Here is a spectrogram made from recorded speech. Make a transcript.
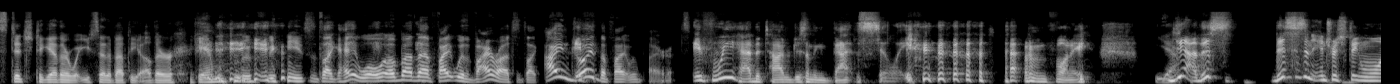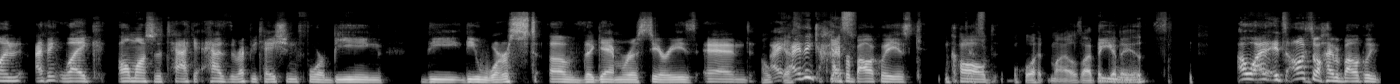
stitch together what you said about the other Gamera movies. it's like, hey, well, what about that fight with Viras? It's like, I enjoyed if, the fight with Viras. If we had the time to do something that silly, that would be funny. Yeah. Yeah, this this is an interesting one. I think like All Monsters Attack, it has the reputation for being the the worst of the Gamera series. And oh, I, I, think hyperbolically is called what Miles? I think it is. Oh, it's also hyperbolically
